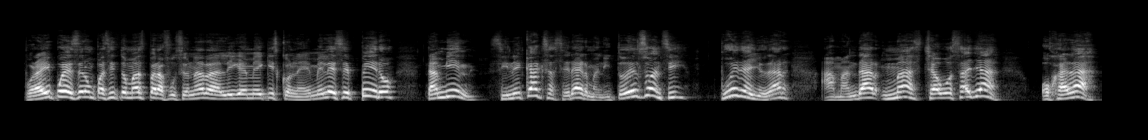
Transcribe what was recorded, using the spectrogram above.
por ahí puede ser un pasito más para fusionar a la Liga MX con la MLS, pero también si Necaxa será hermanito del Swansea, puede ayudar a mandar más chavos allá. Ojalá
